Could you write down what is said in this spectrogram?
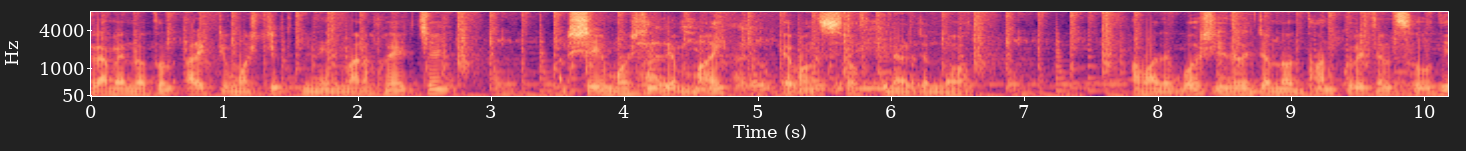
গ্রামের নতুন আরেকটি মসজিদ নির্মাণ হয়েছে আর সেই মসজিদে মাইক এবং সফ কেনার জন্য আমাদের মসজিদের জন্য দান করেছেন সৌদি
